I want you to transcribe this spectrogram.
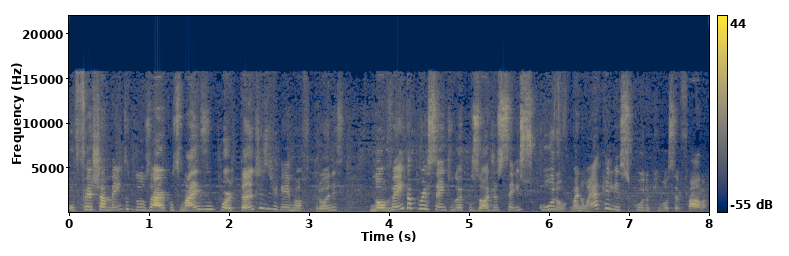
o fechamento dos arcos mais importantes de Game of Thrones, 90% do episódio ser escuro, mas não é aquele escuro que você fala,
